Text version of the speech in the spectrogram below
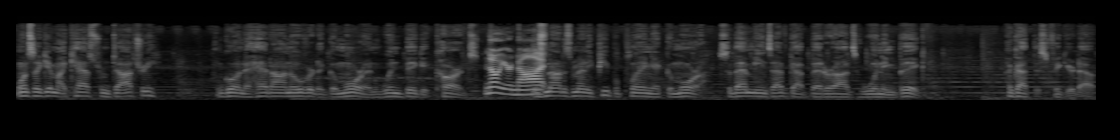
Once I get my caps from Dhatri, I'm going to head on over to Gomorrah and win big at cards. No, you're not. There's not as many people playing at Gomorrah, so that means I've got better odds of winning big. I got this figured out.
